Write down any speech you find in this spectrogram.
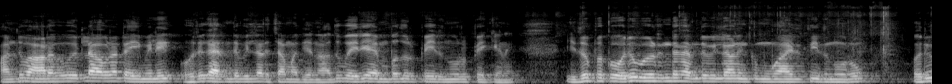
പണ്ട് വാടക വീട്ടിലാവുന്ന ടൈമിൽ ഒരു കറണ്ട് ബില്ല് അടച്ചാൽ മതിയായിരുന്നു. അത് വരെ എൺപത് റുപ്യ ഇരുന്നൂറ് റുപ്യൊക്കെയാണ് ഇതിപ്പോൾ ഒരു വീടിന്റെ കറണ്ട് ബില്ലാണ് എനിക്ക് മൂവായിരത്തി ഇരുന്നൂറും ഒരു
